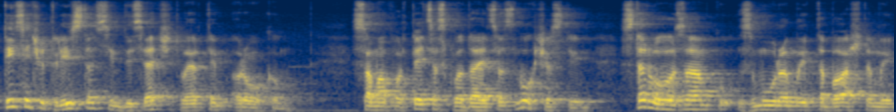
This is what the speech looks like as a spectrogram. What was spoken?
1374 роком. Сама фортеця складається з двох частин: старого замку з мурами та баштами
